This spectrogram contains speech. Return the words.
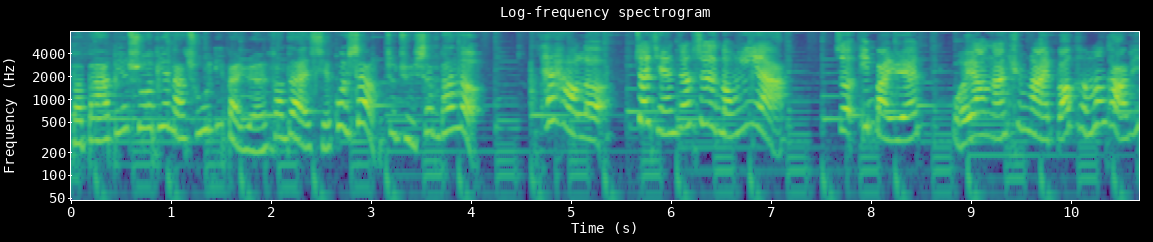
爸爸边说边拿出一百元放在鞋柜上，就去上班了。太好了，赚钱真是容易啊！这一百元我要拿去买宝可梦卡片。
